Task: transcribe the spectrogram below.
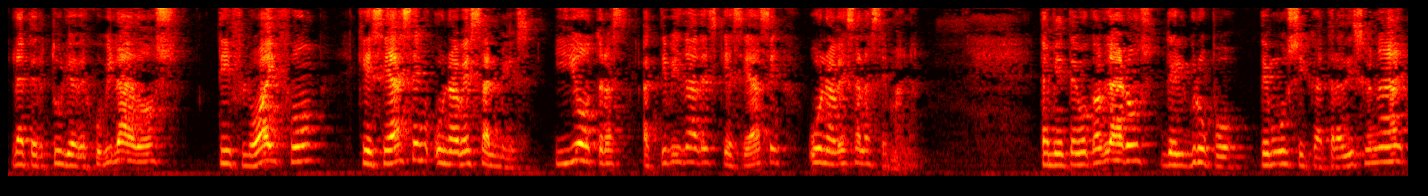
la tertulia de jubilados, Tiflo iPhone, que se hacen una vez al mes y otras actividades que se hacen una vez a la semana. También tengo que hablaros del grupo de música tradicional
